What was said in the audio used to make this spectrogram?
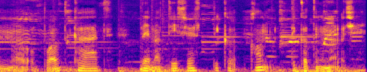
un nuevo podcast de noticias con Picotecnología.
